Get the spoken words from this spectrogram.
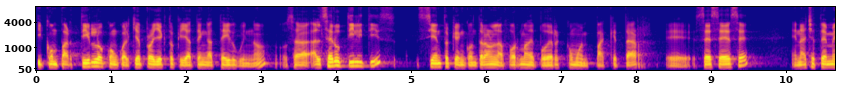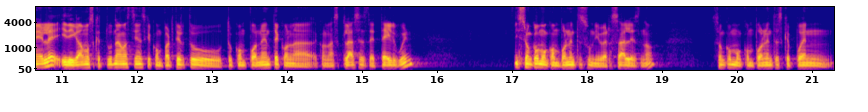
y compartirlo con cualquier proyecto que ya tenga Tailwind, ¿no? O sea, al ser utilities, siento que encontraron la forma de poder como empaquetar eh, CSS en HTML y digamos que tú nada más tienes que compartir tu, componente con, las clases de Tailwind y son como componentes universales, ¿no? Son como componentes que pueden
